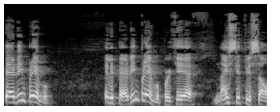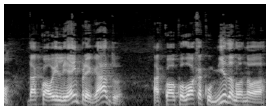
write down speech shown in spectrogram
perde o emprego. Ele perde o emprego, porque na instituição da qual ele é empregado, a qual coloca comida no, no,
